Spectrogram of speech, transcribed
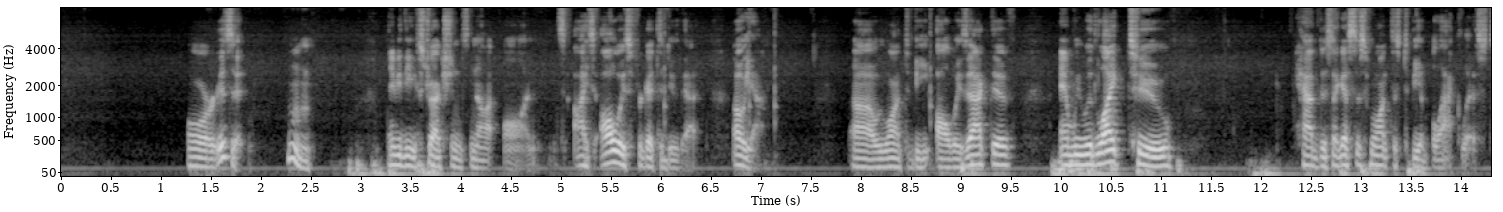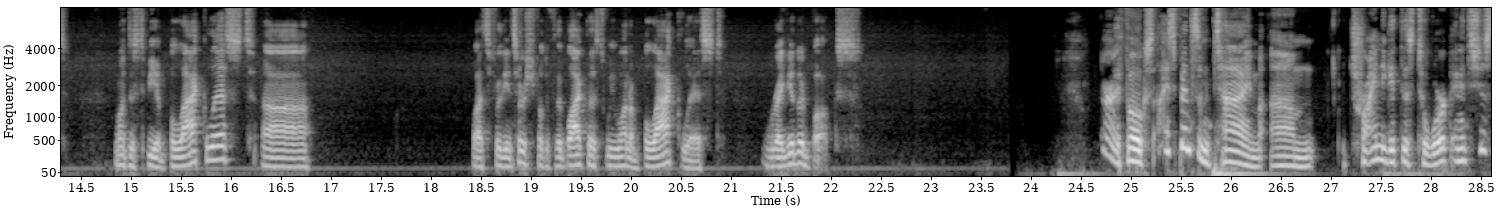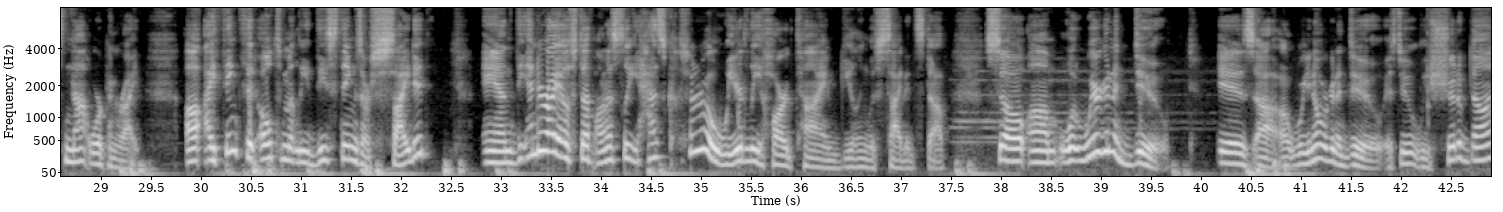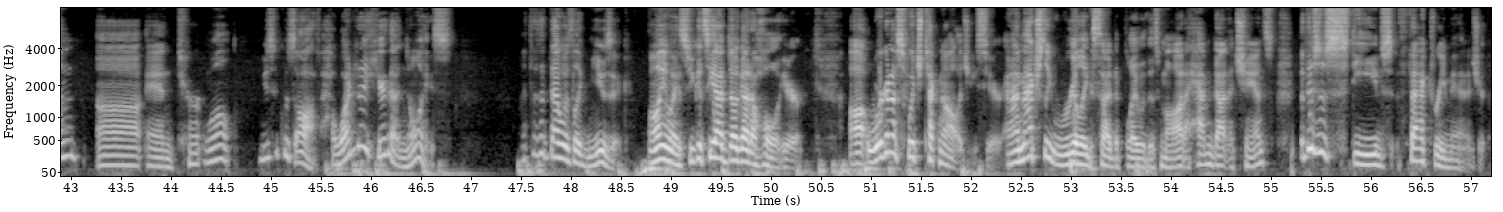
Or is it? Hmm. Maybe the extraction's not on. It's, I always forget to do that. Oh, yeah. Uh, we want it to be always active. And we would like to have this, I guess this we want this to be a blacklist. We want this to be a blacklist. Uh, well, that's for the insertion filter. For the blacklist, we want to blacklist regular books. All right, folks, I spent some time um, trying to get this to work, and it's just not working right. Uh, I think that ultimately these things are sided, and the Ender.io stuff, honestly, has sort of a weirdly hard time dealing with sided stuff. So um, what we're going to do is, uh, well, you know what we're going to do is do what we should have done uh, and turn, well, music was off. How, why did I hear that noise? I thought that was like music. Well, anyways, you can see I've dug out a hole here. Uh, we're going to switch technologies here. And I'm actually really excited to play with this mod. I haven't gotten a chance. But this is Steve's Factory Manager.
